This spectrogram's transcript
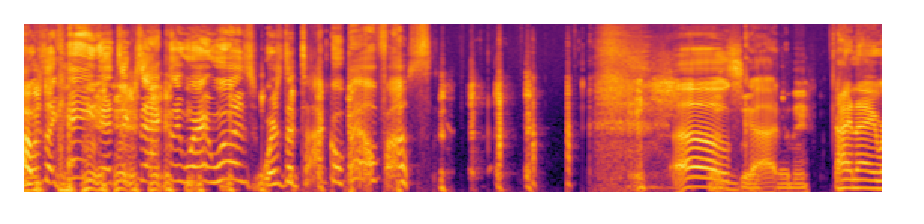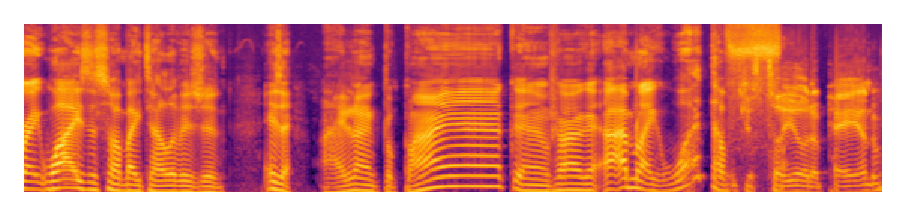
I was like, hey, that's exactly where I was. Where's the Taco Bell house? oh, so God. funny. And I write, why is this on my television? He's like, I like to kayak and I'm like, what the Because fuck? Toyota pay him,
